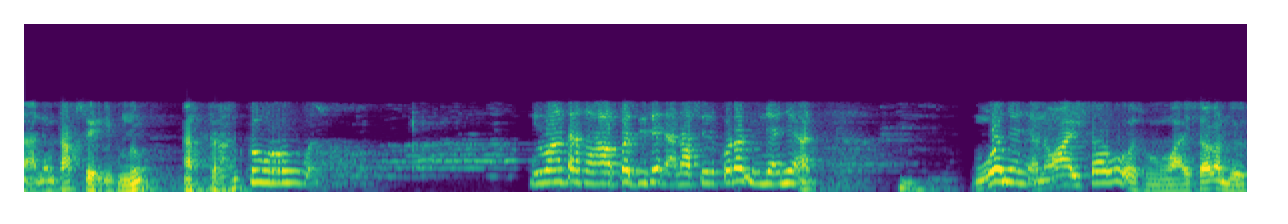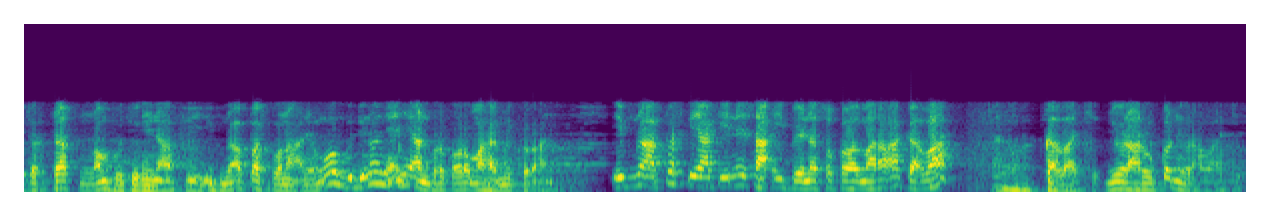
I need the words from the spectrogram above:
Nak ning tafsir Ibnu Abbas. Ku ruwet. Ini wantar sahabat di sini nafsir Quran nyanyian. Wah nyanyi, no Aisyah wos, Aisyah kan dia cerdas, enam bujuni Nabi. Ibnu Abbas ponakane, wah budino nyanyian perkara memahami Quran. Ibnu Abbas keyakinan sa'i bena sofal marah agak wah, gak wajib. Yura rukun yura wajib.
